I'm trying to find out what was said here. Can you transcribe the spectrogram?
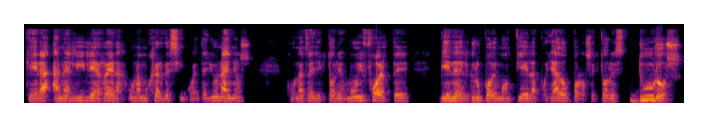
que era Ana Lilia Herrera, una mujer de 51 años, con una trayectoria muy fuerte, viene del grupo de Montiel, apoyado por los sectores duros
